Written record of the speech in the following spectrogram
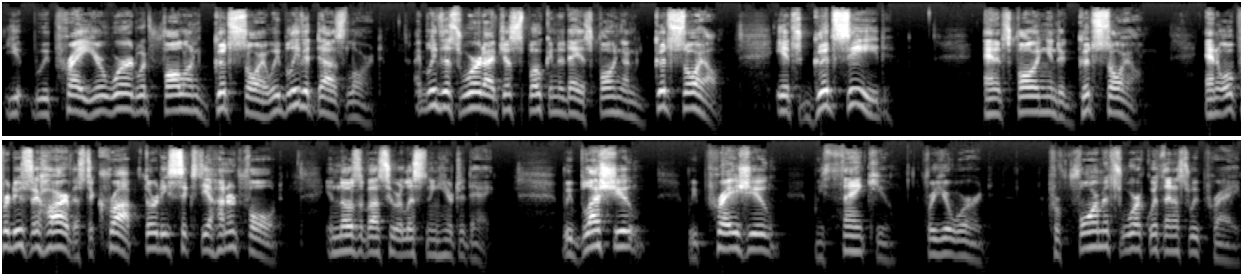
you, we pray your word would fall on good soil. We believe it does, Lord. I believe this word I've just spoken today is falling on good soil. It's good seed, and it's falling into good soil. And it will produce a harvest, a crop, 30, 60, 100 fold in those of us who are listening here today. We bless you. We praise you. We thank you for your word. Perform its work within us, we pray.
